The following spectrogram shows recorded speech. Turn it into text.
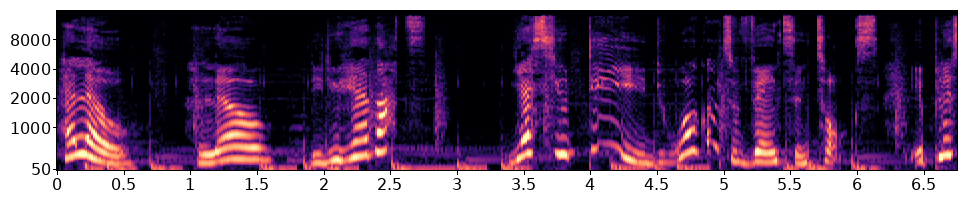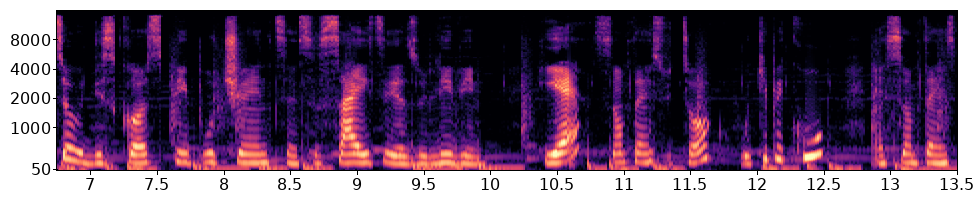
Hello. Hello. Did you hear that? Yes you did. Welcome to vents and talks a place where we discuss people trends and society as we live in here sometimes we talk we keep it cool and sometimes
